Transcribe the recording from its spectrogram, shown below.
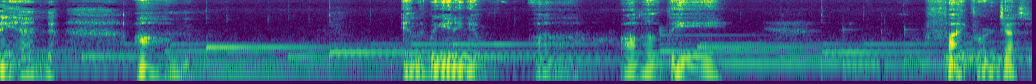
And um, in the beginning of uh, all of the fight for injustice,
